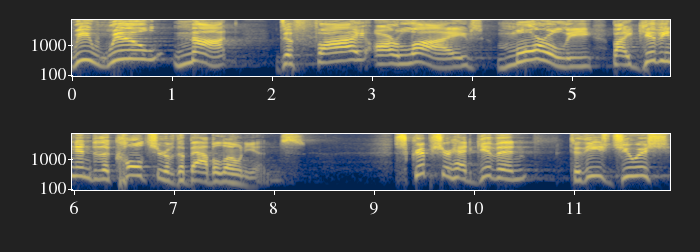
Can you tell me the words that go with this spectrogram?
we will not defy our lives morally by giving into the culture of the Babylonians. Scripture had given to these Jewish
